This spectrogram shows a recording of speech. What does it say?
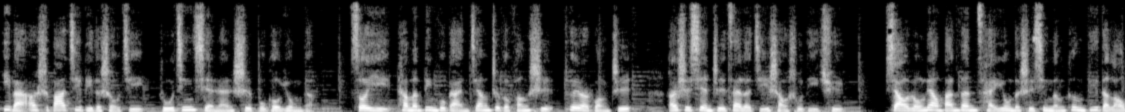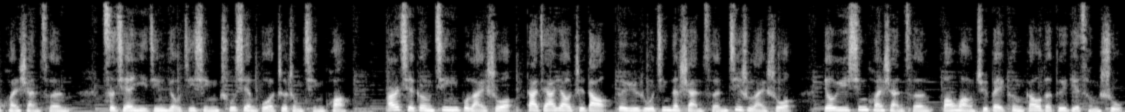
一百二十八 GB 的手机如今显然是不够用的，所以他们并不敢将这个方式推而广之，而是限制在了极少数地区。小容量版本采用的是性能更低的老款闪存，此前已经有机型出现过这种情况。而且更进一步来说，大家要知道，对于如今的闪存技术来说，由于新款闪存往往具备更高的堆叠层数，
